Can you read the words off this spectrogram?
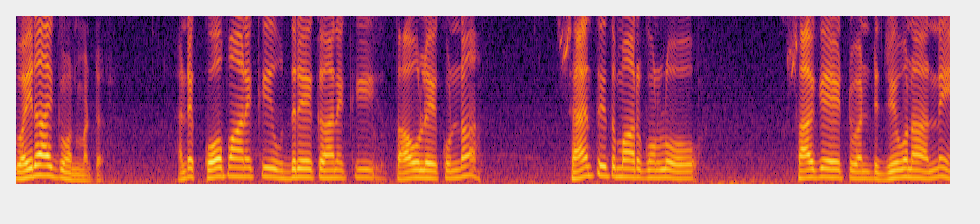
వైరాగ్యం అన్నమాట. అంటే కోపానికి ఉద్రేకానికి తావు లేకుండా శాంతియుత మార్గంలో సాగేటువంటి జీవనాన్ని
